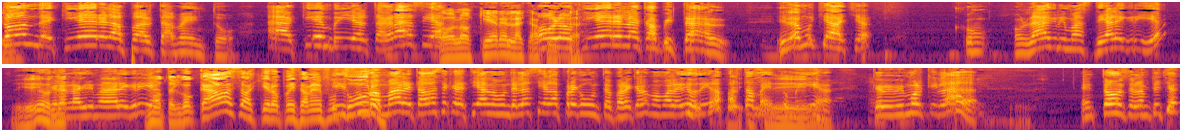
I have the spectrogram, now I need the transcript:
¿Dónde quiere el apartamento? aquí en Villa Altagracia. O lo quiere en la capital. O lo quiere en la capital. Y la muchacha, con, lágrimas de alegría, eran lágrimas de alegría. No tengo casa, quiero pensar en el futuro. Y su mamá le estaba secreteando donde le hacía la pregunta para que la mamá le dijo, di el apartamento, mi hija, que vivimos alquilada. Entonces la muchacha,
